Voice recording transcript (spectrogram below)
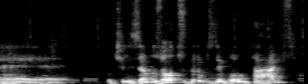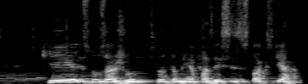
é, utilizamos outros grupos de voluntários que eles nos ajudam também a fazer esses estoques de água.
